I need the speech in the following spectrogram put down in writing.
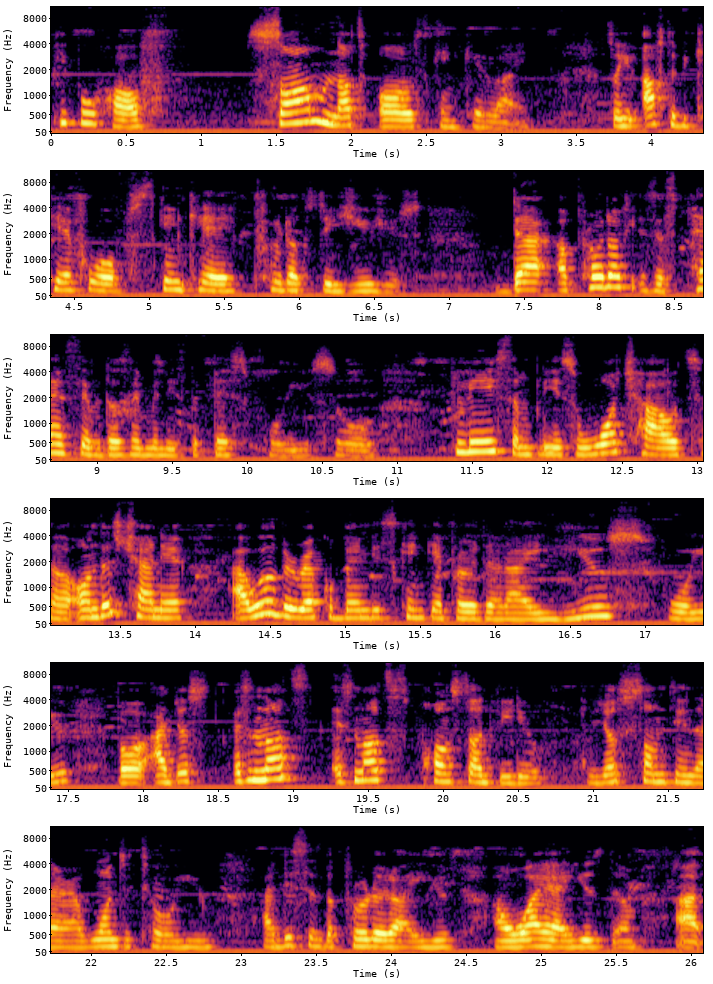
people off. Some, not all, skincare line. So you have to be careful of skincare products that you use. That a product is expensive doesn't mean it's the best for you. So please and please watch out uh, on this channel. I will be recommending skincare product that i use for you but i just it's not it's not sponsored video it's just something that I want to tell you. Uh, this is the product I use and why I use them. Uh,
